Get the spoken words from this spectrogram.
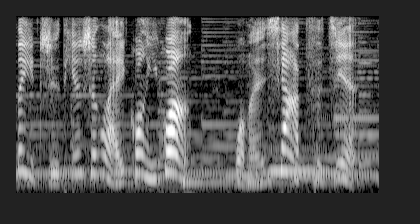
内指天生来逛一逛。我们下次见。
